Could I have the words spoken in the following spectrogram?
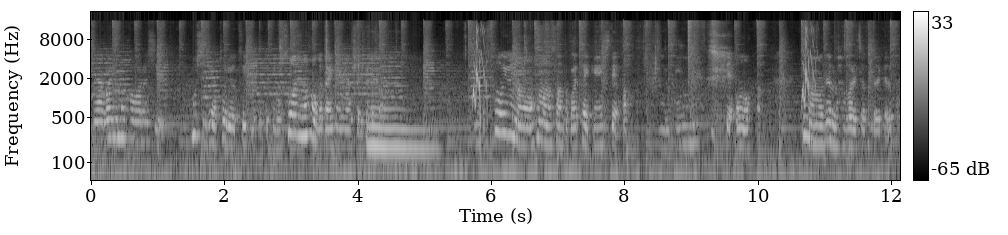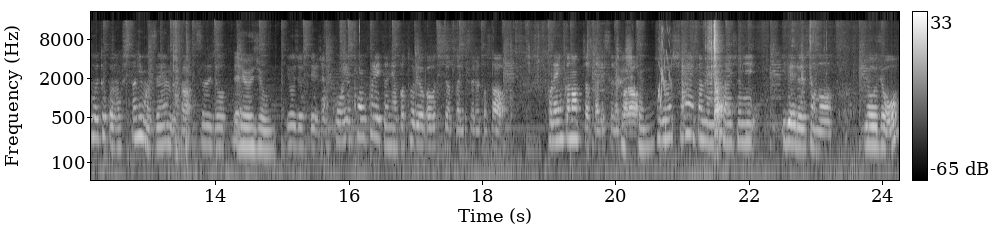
仕上がりも変わるしもしじゃあ塗料ついてた時の掃除の方が大変になったりとかさ、ん。なんかそういうのを浜野さんとこで体験してあなるほどねって思った。今もう全部剥がれちゃってるけどこういうところの下にも全部さ通常って養生。養生してるじゃん。こういうコンクリートにやっぱ塗料が落ちちゃったりするとさ取れんくなっちゃったりするからそれをしないために最初に入れるその養生？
